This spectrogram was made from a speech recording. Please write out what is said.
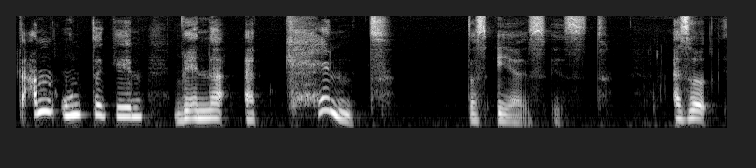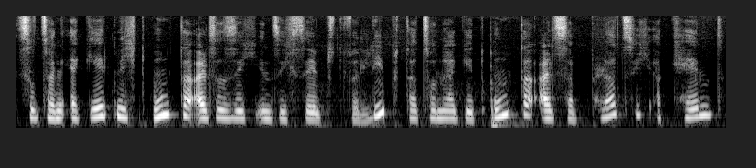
dann untergehen, wenn er erkennt, dass er es ist. Also sozusagen, er geht nicht unter, als er sich in sich selbst verliebt hat, sondern er geht unter, als er plötzlich erkennt,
